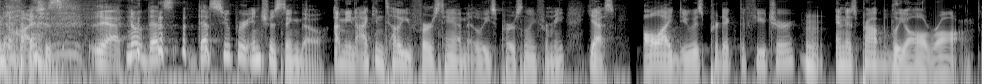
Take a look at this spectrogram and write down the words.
no, I just yeah. no. That's that's super interesting though. I mean, I can tell you firsthand, at least personally for me. Yes, all I do is predict the future, hmm. and it's probably all wrong.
